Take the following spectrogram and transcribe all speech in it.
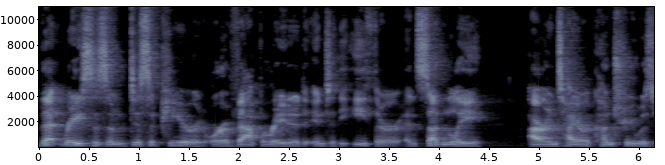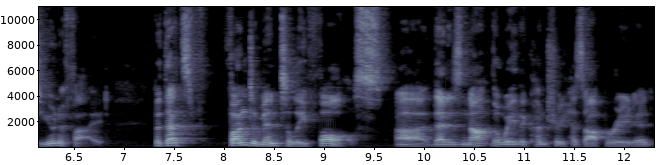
that racism disappeared or evaporated into the ether and suddenly our entire country was unified. But that's fundamentally false. Uh, that is not the way the country has operated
